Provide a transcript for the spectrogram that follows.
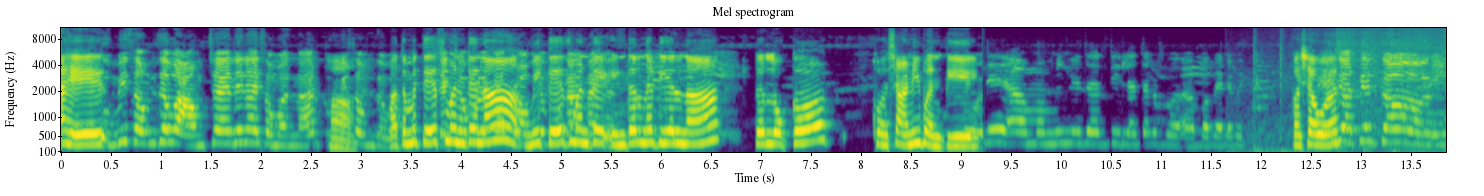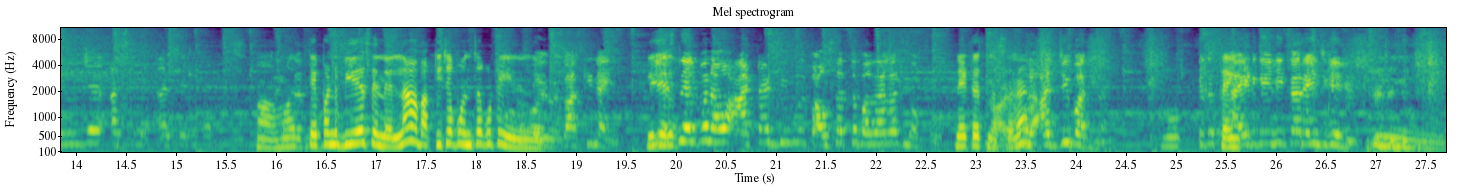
हे तुम्ही समजवा आमच्या याने नाही समजणार तुम्ही हा. समजवा. आता मी तेच म्हणते ना त्याच्यामुळे काय मी problem तेच होणार म्हणते नाही. इंटरनेट येईल ना तर लोक शाणी बनतील. ते अ, मम्मीने जर दिलं तर ब- बघायला भेटतं. कशावर? रेंज असेल तर. रेंज असले असेल तर. हा मग ते पण बीएसएनएल ना बाकीच्या फोनचं कुठे होय, नेट होय, बाकी नाही. हे जर- बीएसएनएल पण अहो आठ आठ दिवस पावसात तर बघायलाच नको. नेटच नसतं ना? अजिबात नाही. मग Thank- लाइट गेली का रेंज गेली? हम्म.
